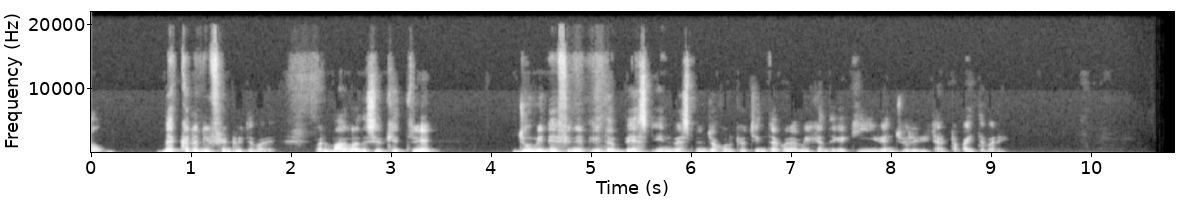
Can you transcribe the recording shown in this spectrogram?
ব্যাখ্যাটা ডিফারেন্ট হইতে পারে। বাট বাংলাদেশের ক্ষেত্রে জমি ডেফিনেটলি দ্য বেস্ট ইনভেস্টমেন্ট যখন কেউ চিন্তা করে, আমি এখান থেকে কি ইভেনচুয়ালি রিটার্নটা পাইতে পারি।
